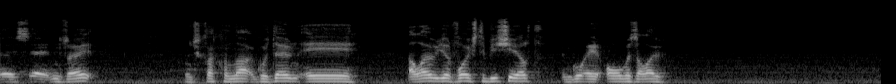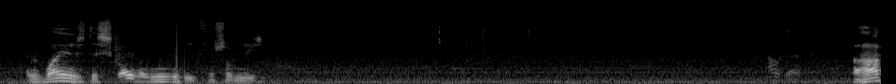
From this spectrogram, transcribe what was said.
Uh, settings, right? And just click on that. Go down to allow your voice to be shared and go to always allow. And why is Discord muted for some reason? Uh huh.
